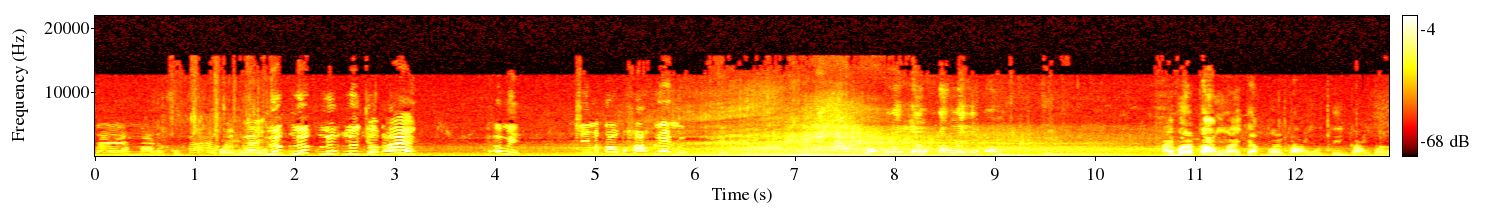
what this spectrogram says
tay là được. Lướt lướt lướt lướt cho tay. Ơ mình chỉ mà tao có hóc lên mà. Còn lấy giờ đang lấy giờ không. Hãy vơ con rồi, chắc vơ con rồi, tiên con vờ.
